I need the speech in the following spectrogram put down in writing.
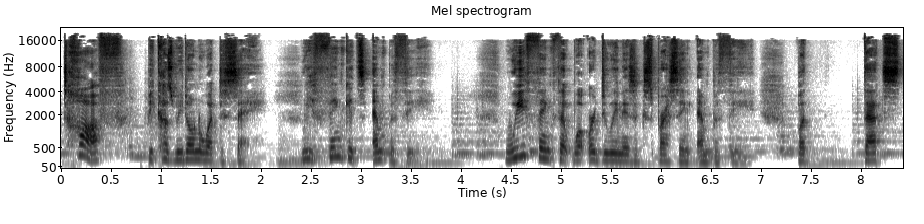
tough because we don't know what to say. We think it's empathy. We think that what we're doing is expressing empathy, but that's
